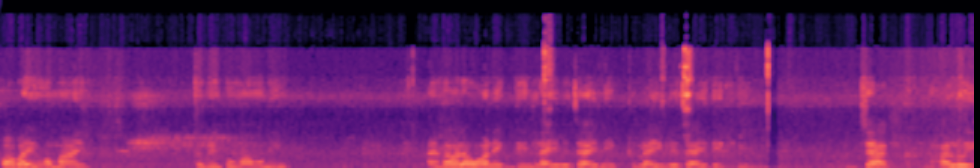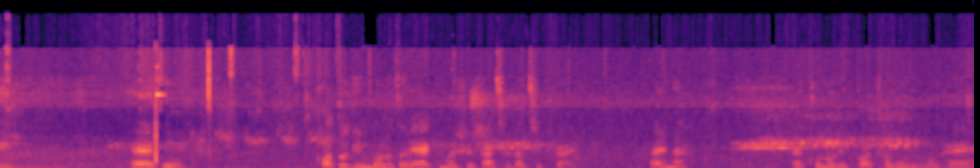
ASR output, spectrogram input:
সবাই ঘুমায়। তুমি ঘুমাওনি? আমি ভাবলাম অনেক দিন লাইভে যাইনি, একটু লাইভে যাই দেখি। যাক, ভালোই। হ্যাঁ গো। কতদিন বলো তো, এক মাসের কাছাকাছি প্রায়। তাই না? এখন অনেক কথা বলব হ্যাঁ।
